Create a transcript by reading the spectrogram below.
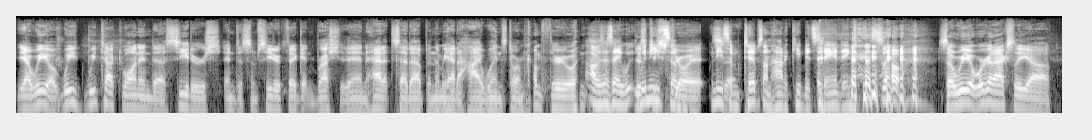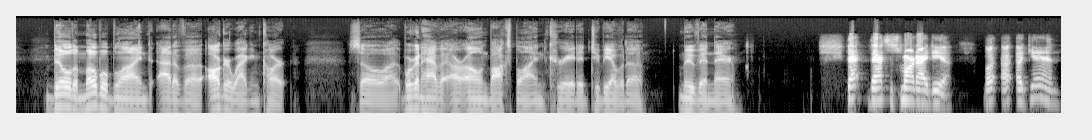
yeah. We uh, we we tucked one into cedars, into some cedar thicket, and brushed it in. Had it set up, and then we had a high windstorm come through. And I was gonna say we, we need some it, we need so- some tips on how to keep it standing. so so we we're gonna actually uh, build a mobile blind out of a auger wagon cart. So uh, we're gonna have our own box blind created to be able to move in there. that that's a smart idea but uh, again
